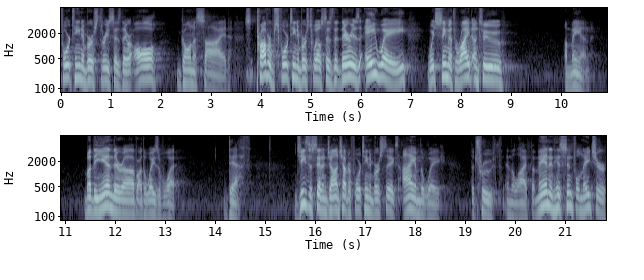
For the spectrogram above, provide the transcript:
14 and verse 3 says, They are all gone aside. Proverbs 14 and verse 12 says that there is a way which seemeth right unto a man, but the end thereof are the ways of what? Death. Jesus said in John chapter 14 and verse 6, I am the way, the truth, and the life. But man, in his sinful nature,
